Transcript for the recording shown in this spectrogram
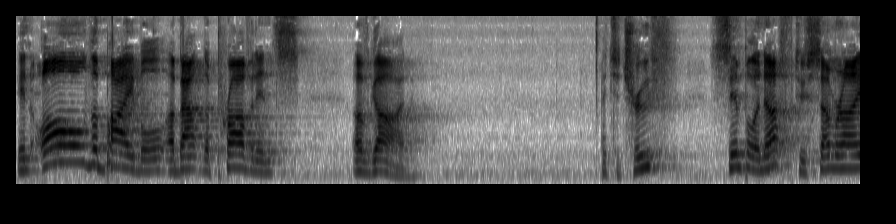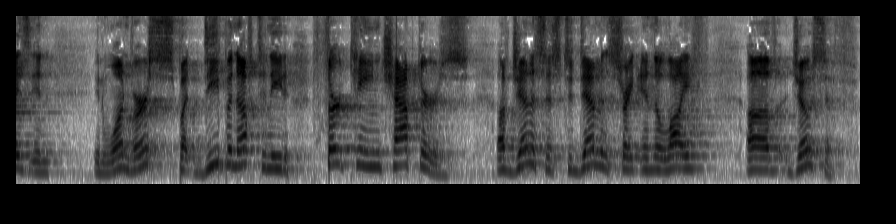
in all the Bible about the providence of God. It's a truth simple enough to summarize in, in one verse, but deep enough to need 13 chapters of Genesis to demonstrate in the life of Joseph.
